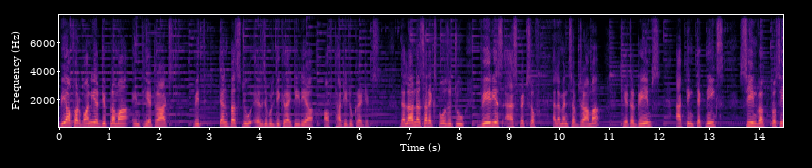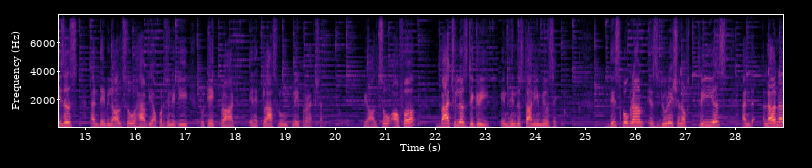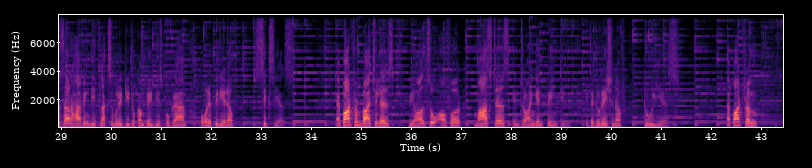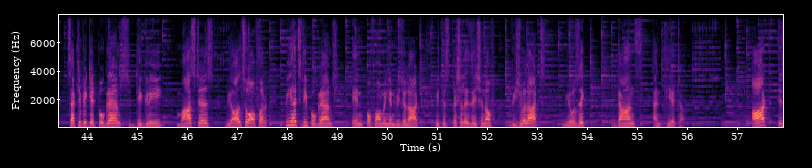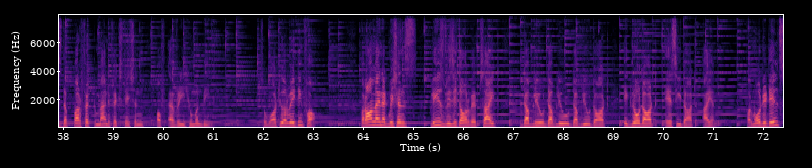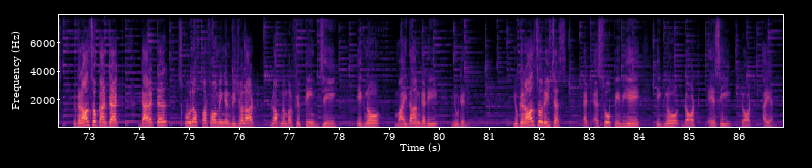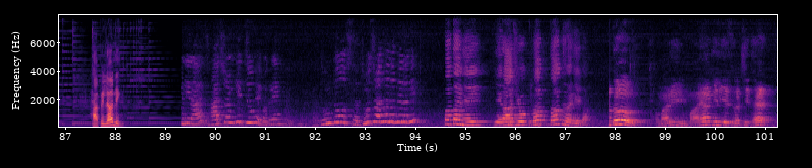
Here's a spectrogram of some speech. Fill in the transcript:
We offer one year diploma in theatre arts with 10 plus 2 eligibility criteria of 32 credits. The learners are exposed to various aspects of elements of drama, theatre games, acting techniques, scene work procedures and they will also have the opportunity to take part in a classroom play production. We also offer bachelor's degree in Hindustani music. This program is duration of 3 years and learners are having the flexibility to complete this program over a period of 6 years. Apart from bachelor's, we also offer masters in drawing and painting with a duration of 2 years. Apart from certificate programs, degree, masters, we also offer PhD programs in performing and visual art with a specialization of visual arts, music, dance and theatre. Art is the perfect manifestation of every human being. So what you are waiting for? For online admissions, please visit our website www.ignou.ac.in. For more details, you can also contact Director, School of Performing and Visual Art, block number 15G, IGNOU, Maidan Garhi, New Delhi. You can also reach us at sopva.ignou.ac.in. Happy learning! तो हमारी माया के लिए सुरक्षित है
